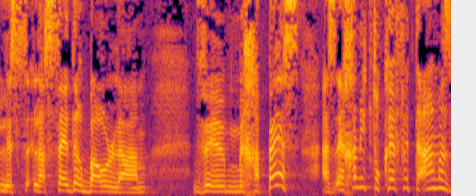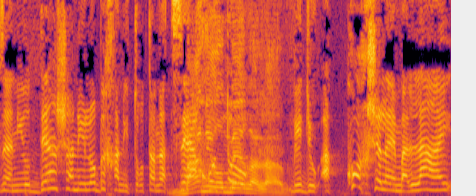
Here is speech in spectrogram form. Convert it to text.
לס, לסדר בעולם. ומחפש, אז איך אני תוקף את העם הזה? אני יודע שאני לא בחניתות, אנצח מה אותו. אני אומר עליו? בדיוק. הכוח שלהם עליי,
